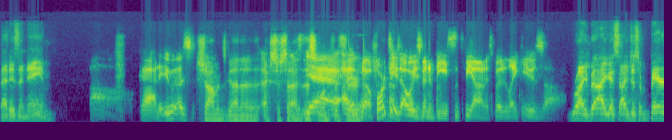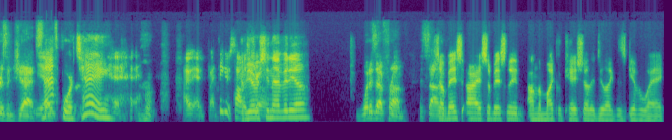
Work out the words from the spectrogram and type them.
That is a name. Oh God, it was. Shaman's got to exercise this yeah, one for sure. I know. Forte's always been a beast. Let's be honest, but like it was. Uh, Right, but I guess I just Bears and Jets. Yeah. Matt Forte. I, I, I think it was Thomas. Have you ever Jones. seen that video? What is that from? It sounds so basically, all right. So basically, on the Michael Kay show, they do like this giveaway,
